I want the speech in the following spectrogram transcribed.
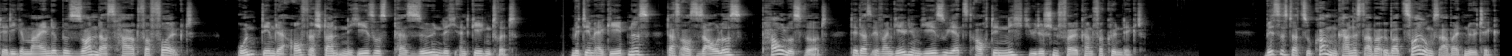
der die Gemeinde besonders hart verfolgt und dem der auferstandene Jesus persönlich entgegentritt. Mit dem Ergebnis, dass aus Saulus Paulus wird, der das Evangelium Jesu jetzt auch den nichtjüdischen Völkern verkündigt. Bis es dazu kommen kann, ist aber Überzeugungsarbeit nötig,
